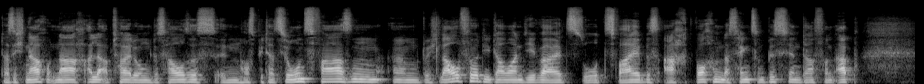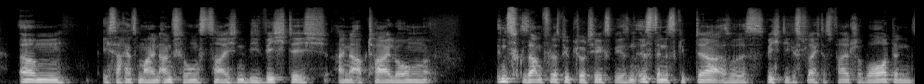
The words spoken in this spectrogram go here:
dass ich nach und nach alle Abteilungen des Hauses in Hospitationsphasen ähm, durchlaufe. Die dauern jeweils so zwei bis acht Wochen. Das hängt so ein bisschen davon ab, ähm, ich sage jetzt mal in Anführungszeichen, wie wichtig eine Abteilung insgesamt für das Bibliothekswesen ist. Denn es gibt ja, also das Wichtige ist vielleicht das falsche Wort, denn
